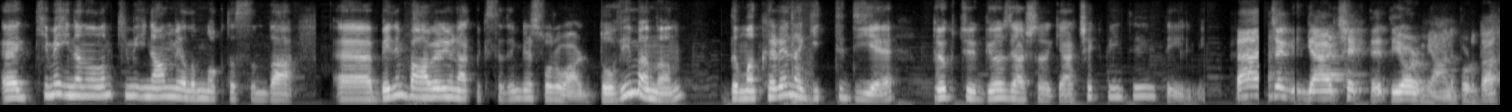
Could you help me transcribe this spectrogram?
e, kime inanalım kime inanmayalım noktasında e, benim Baver'e yöneltmek istediğim bir soru var. Dovima'nın The Macarena gitti diye döktüğü gözyaşları gerçek miydi değil mi? Bence gerçekti diyorum yani burada.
